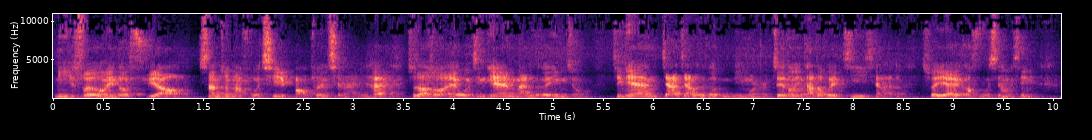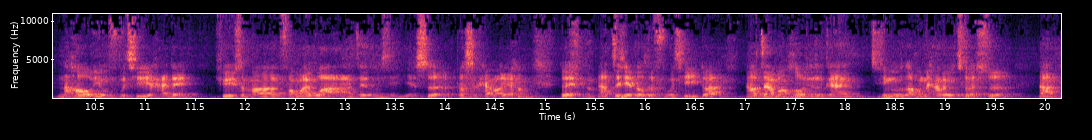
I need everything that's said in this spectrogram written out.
你所有东西都需要上传到服务器保存起来，你才知道说，哎，我今天买了这个英雄，今天加加了这个铭文，这些东西它都会记忆起来的，所以要有一个服务器通信，然后有服务器还得去什么防外挂啊，这些东西也是都是开发量，对，那这些都是服务器一段，然后再往后就是刚刚进入到后面还会有测试。那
